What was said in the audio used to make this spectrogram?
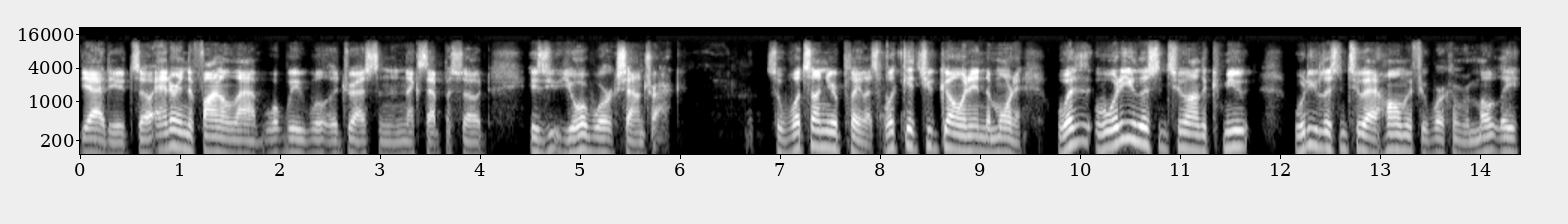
Yeah, dude. So entering the final lap, what we will address in the next episode is your work soundtrack. So what's on your playlist? What gets you going in the morning? What is, what do you listen to on the commute? What do you listen to at home if you're working remotely?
